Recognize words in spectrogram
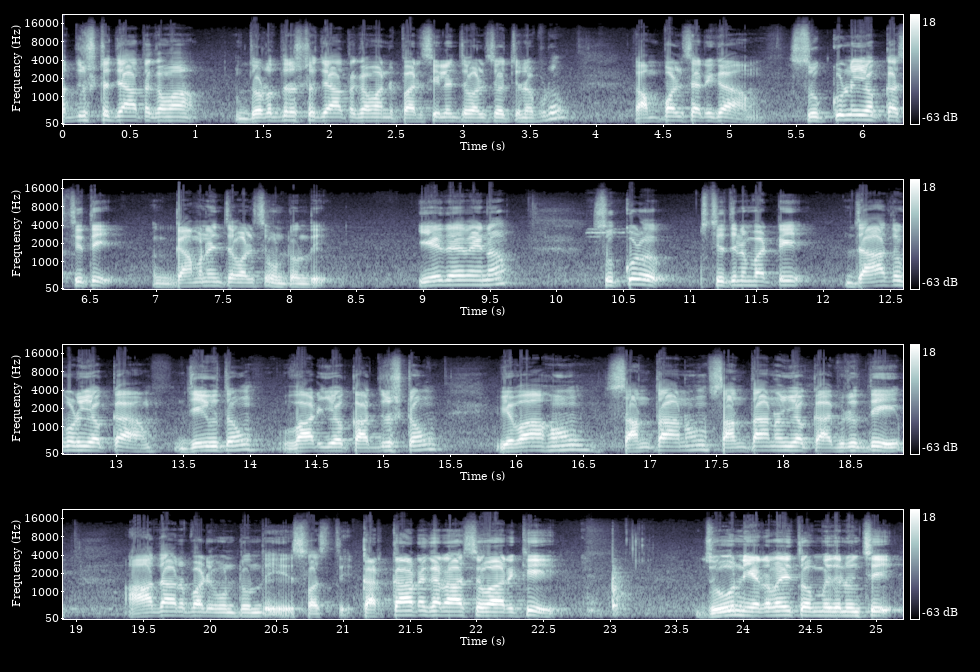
అదృష్ట జాతకమా దురదృష్ట జాతకమా అని పరిశీలించవలసి వచ్చినప్పుడు కంపల్సరిగా శుక్రుని యొక్క స్థితి గమనించవలసి ఉంటుంది. ఏదేమైనా శుక్రుడు స్థితిని బట్టి జాతకుడు యొక్క జీవితం వాడి యొక్క అదృష్టం వివాహం సంతానం సంతానం యొక్క అభివృద్ధి ఆధారపడి ఉంటుంది స్వస్తి. కర్కాటక రాశి వారికి జూన్ ఇరవై తొమ్మిది నుంచి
